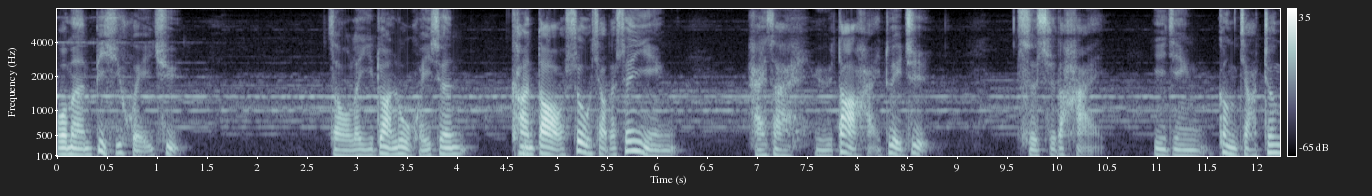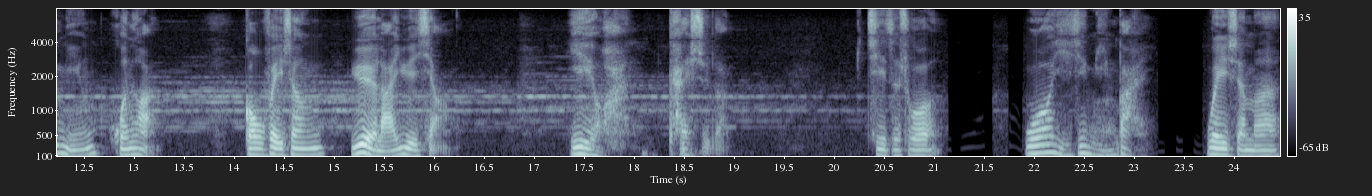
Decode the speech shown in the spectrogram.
我们必须回去。走了一段路回身，看到瘦小的身影。还在与大海对峙，此时的海已经更加狰狞昏暗，狗吠声越来越响，夜晚开始了。妻子说：“我已经明白，为什么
